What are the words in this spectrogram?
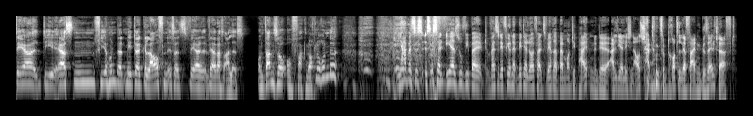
der die ersten 400 Meter gelaufen ist, als wäre wär das alles. Und dann so, oh fuck, noch eine Runde? Ja, aber es ist, es ist halt eher so wie bei, weißt du, der 400 Meter Läufer, als wäre er bei Monty Python in der alljährlichen Ausschaltung zum Trottel der feinen Gesellschaft.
